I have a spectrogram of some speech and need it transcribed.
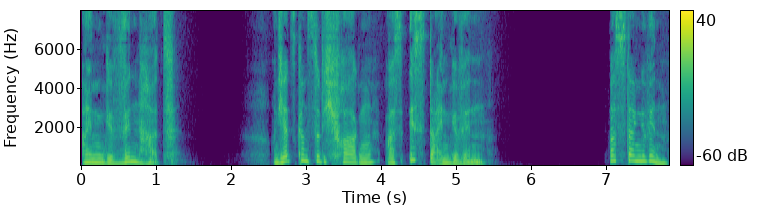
einen Gewinn hat. Und jetzt kannst du dich fragen, was ist dein Gewinn? Was ist dein Gewinn?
